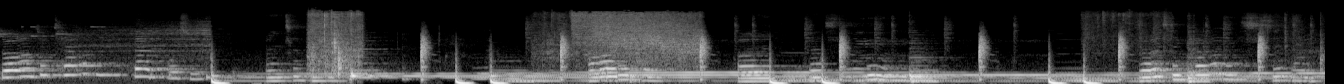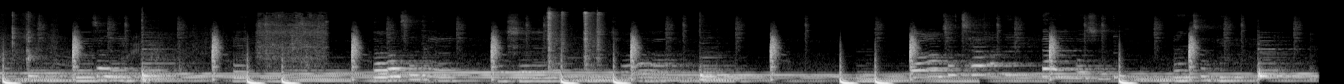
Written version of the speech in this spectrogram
Don't you tell me that it was you. Meant to be. All it is, all it is Just because it easily. It doesn't mean I shouldn't try Don't you tell me that it was you. Meant to be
